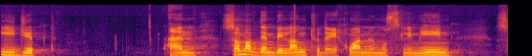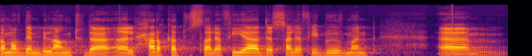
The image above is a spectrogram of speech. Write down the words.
Egypt, and some of them belonged to the Ikhwan al Muslimin, some of them belonged to the Al Harakat Salafiyah, the Salafi movement, um,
